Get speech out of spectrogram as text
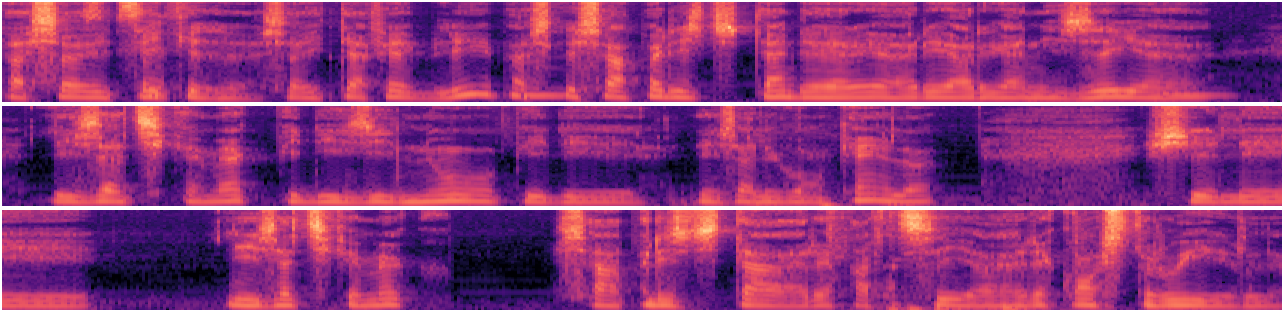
Ben, ça, a été, C'est- que- ça a été affaibli parce que ça a pris du temps de ré- réorganiser euh, les Atikamekw, puis des Inuits, puis des, des Algonquins. Là. Chez les, les Atikamekw, ça a pris du temps à répartir, à reconstruire. Là.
